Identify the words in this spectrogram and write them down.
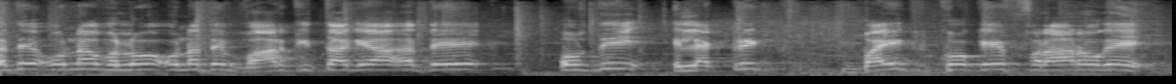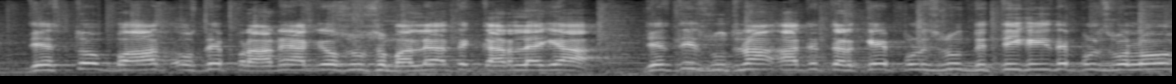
ਅਤੇ ਉਹਨਾਂ ਵੱਲੋਂ ਉਹਨਾਂ ਤੇ ਵਾਰ ਕੀਤਾ ਗਿਆ ਅਤੇ ਉਸ ਦੀ ਇਲੈਕਟ੍ਰਿਕ ਬਾਈਕ ਖੋ ਕੇ ਫਰਾਰ ਹੋ ਗਏ ਜਿਸ ਤੋਂ ਬਾਅਦ ਉਸ ਦੇ ਭਰਾ ਨੇ ਆ ਕੇ ਉਸ ਨੂੰ ਸੰਭਾਲਿਆ ਤੇ ਕਰ ਲਿਆ ਗਿਆ ਜਿਸ ਦੀ ਸੂਚਨਾ ਅੱਜ ਤੜਕੇ ਪੁਲਿਸ ਨੂੰ ਦਿੱਤੀ ਗਈ ਤੇ ਪੁਲਿਸ ਵੱਲੋਂ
